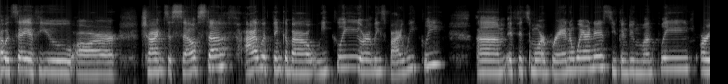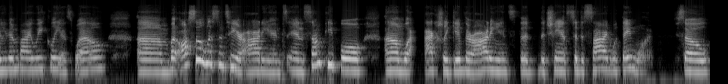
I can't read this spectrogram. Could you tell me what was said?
I would say if you are trying to sell stuff, I would think about weekly or at least bi weekly. Um, if it's more brand awareness, you can do monthly or even bi weekly as well. Um, but also listen to your audience. And some people um, will actually give their audience the, the chance to decide what they want. So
